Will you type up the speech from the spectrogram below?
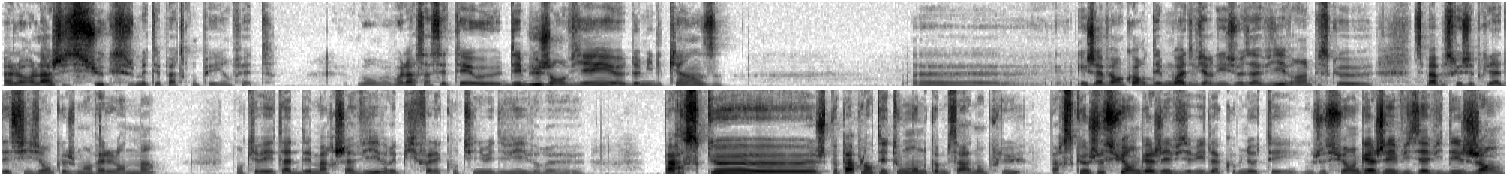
Alors là, j'ai su que je m'étais pas trompée, en fait. Bon, ben voilà, ça c'était euh, début janvier 2015. Euh, euh, et j'avais encore des mois de vie religieuse à vivre, hein, parce que c'est pas parce que j'ai pris la décision que je m'en vais le lendemain. Donc il y avait des tas de démarches à vivre, et puis il fallait continuer de vivre. parce que je peux pas planter tout le monde comme ça non plus. Parce que je suis engagée vis-à-vis de la communauté, je suis engagée vis-à-vis des gens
